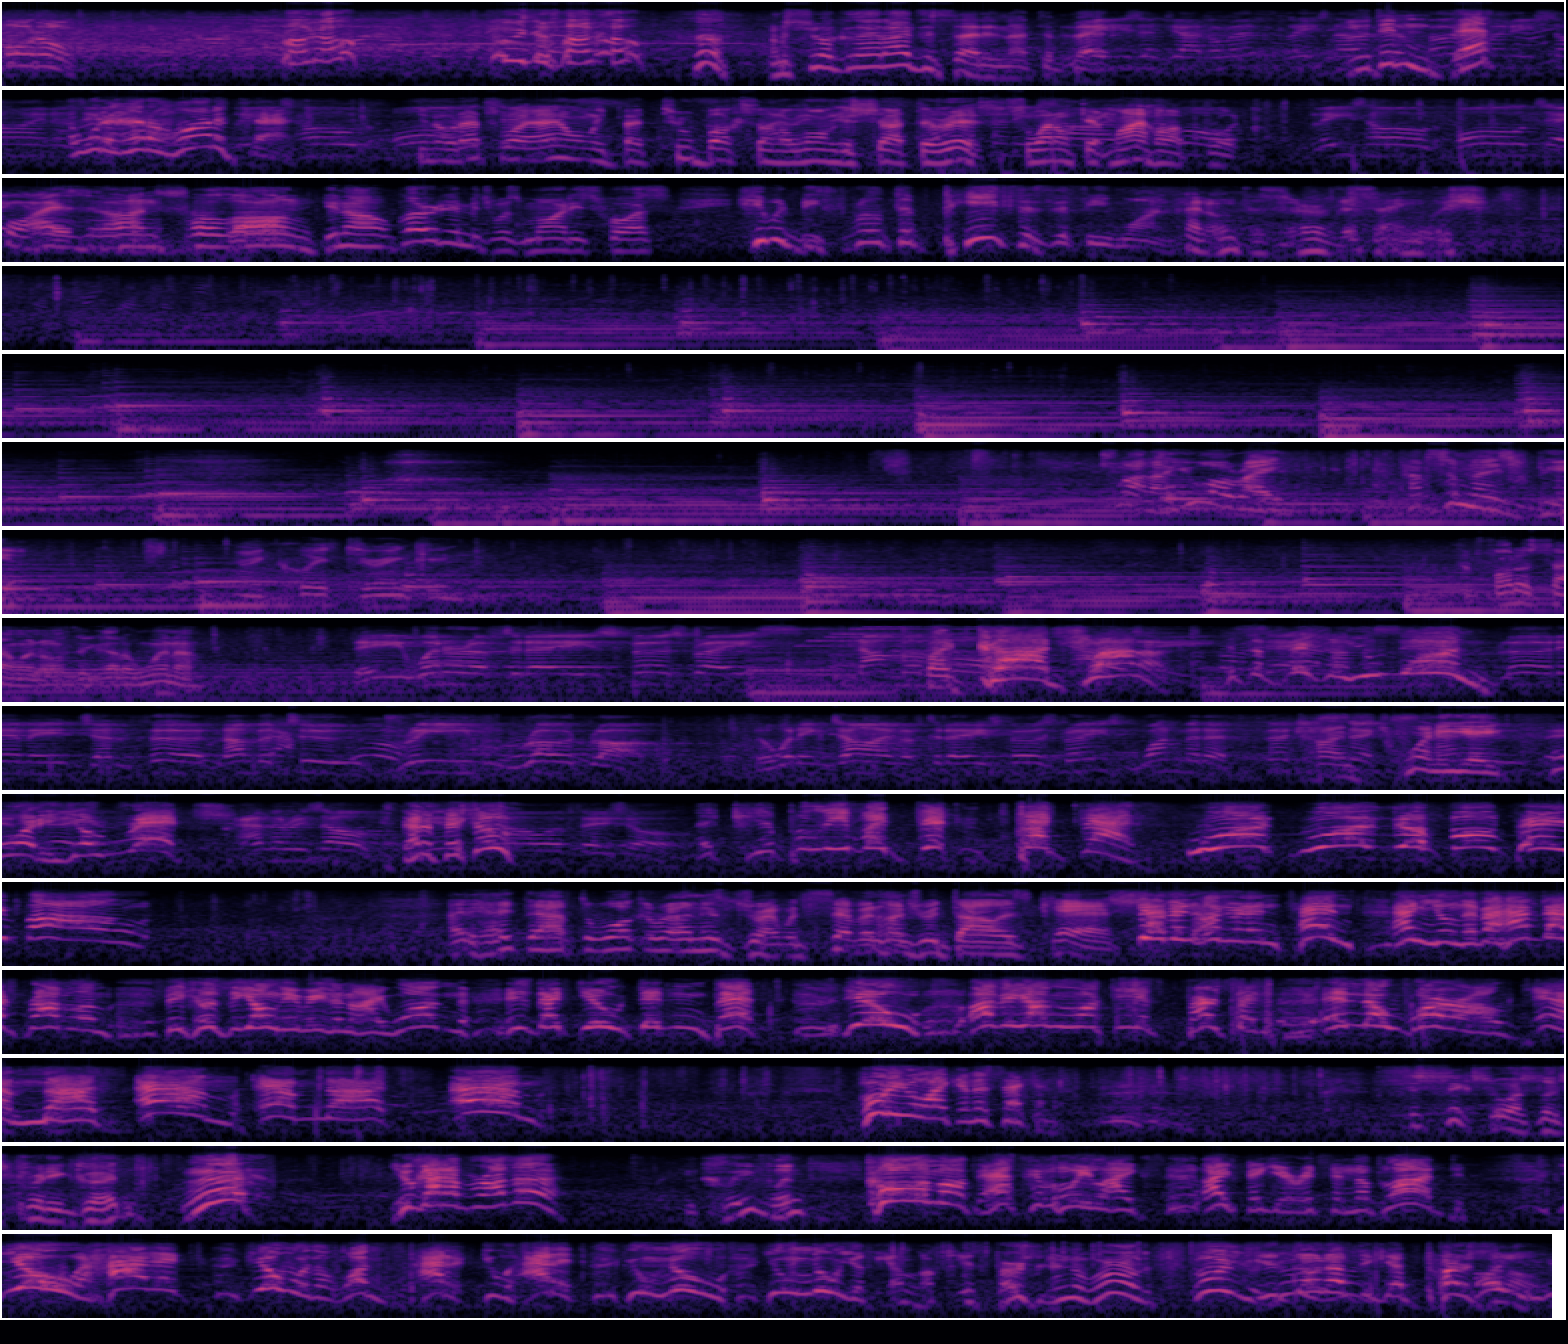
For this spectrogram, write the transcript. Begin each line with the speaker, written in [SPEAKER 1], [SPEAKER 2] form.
[SPEAKER 1] Photo. Photo? Who's the photo?
[SPEAKER 2] Huh. I'm sure glad I decided not to bet.
[SPEAKER 1] You didn't bet?
[SPEAKER 2] I
[SPEAKER 3] would
[SPEAKER 2] have had a heart attack.
[SPEAKER 4] You know, that's why I only bet two bucks on the longest shot there is, so I don't get my heart broke.
[SPEAKER 1] Why is it on so long?
[SPEAKER 2] You know, Blurred Image was Marty's horse. He would be thrilled to pieces if he won.
[SPEAKER 1] I don't deserve this anguish.
[SPEAKER 2] Trot, are you all right? Have some nice beer.
[SPEAKER 5] I quit drinking.
[SPEAKER 2] The photo sign went off. They got a winner.
[SPEAKER 3] The winner of today's first race, number
[SPEAKER 2] My
[SPEAKER 3] four,
[SPEAKER 2] God,
[SPEAKER 3] Charity.
[SPEAKER 2] Trotter! It's
[SPEAKER 3] Second,
[SPEAKER 2] official,
[SPEAKER 3] number
[SPEAKER 2] you
[SPEAKER 3] six,
[SPEAKER 2] won!
[SPEAKER 3] Blurred Image, and third, number two, Dream Roadblock. The winning time of today's first race, one minute thirty-six.
[SPEAKER 2] Times
[SPEAKER 3] and
[SPEAKER 2] 2840. You're rich!
[SPEAKER 3] And the result
[SPEAKER 2] that
[SPEAKER 3] is
[SPEAKER 2] official?
[SPEAKER 3] now official.
[SPEAKER 2] I can't believe I didn't bet that!
[SPEAKER 1] What wonderful people!
[SPEAKER 2] I'd hate to have to walk around this joint with $700 cash.
[SPEAKER 1] 710! And you'll never have that problem! Because the only reason I won is that you didn't bet! You are the unluckiest person in the world!
[SPEAKER 2] Am not!
[SPEAKER 1] Am! Am not! Am! Who do you like in a second?
[SPEAKER 2] The six horse looks pretty good.
[SPEAKER 1] Huh? You got a brother?
[SPEAKER 2] In Cleveland.
[SPEAKER 1] Call him up, ask him who he likes. I figure it's in the blood. You had it! You were the one who had it! You had it! You knew! You knew you're the unluckiest person in the world!
[SPEAKER 2] You don't have to get personal.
